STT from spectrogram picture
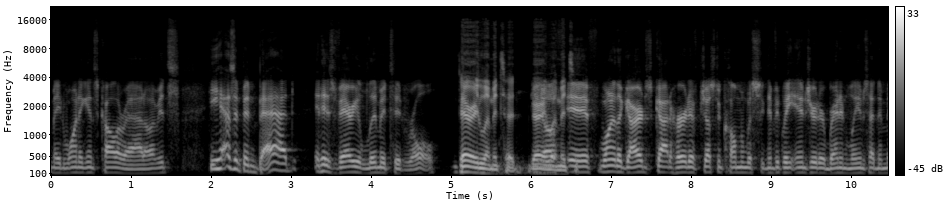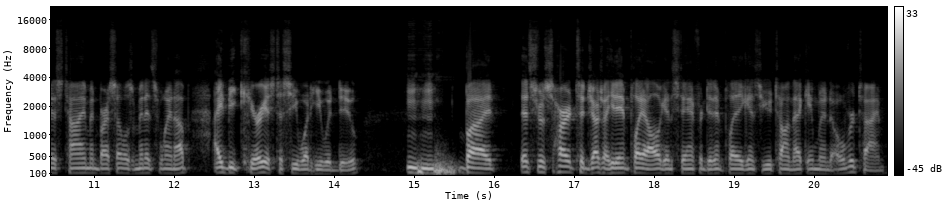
made one against Colorado. I mean, it's he hasn't been bad in his very limited role. Very limited. Very You know, limited. If one of the guards got hurt, if Justin Coleman was significantly injured, or Brandon Williams had to miss time and Barcelo's minutes went up, I'd be curious to see what he would do. Mm-hmm. But it's just hard to judge. He didn't play at all against Stanford. Didn't play against Utah, and that game went into overtime.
